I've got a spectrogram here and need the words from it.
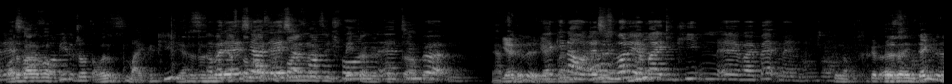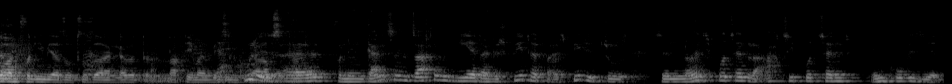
der das war auch einfach von- Beetlejuice, aber das ist Michael Keaton. Ja. Das ist Aber der ist ja, der ist ja von, als ich später von äh, Tim. Burton. Ja, natürlich. Ja, Ja, genau, deswegen war der ja. Michael Keaton äh, bei Batman und so. Genau. Also entdeckt worden von ihm ja sozusagen, also nachdem er mit Das ihm Coole ist, hat. äh, von den ganzen Sachen, die er da gespielt hat als Beetlejuice, sind 90% oder 80% improvisiert.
